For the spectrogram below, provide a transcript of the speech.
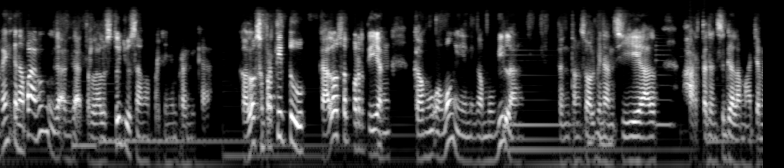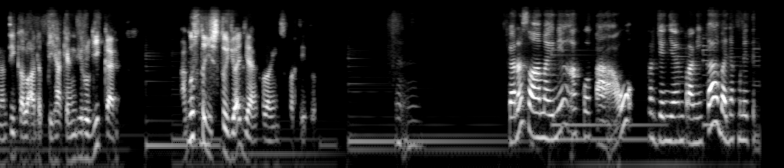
makanya kenapa aku nggak nggak terlalu setuju sama perjanjian pranikah kalau seperti itu, kalau seperti yang kamu omongin, yang kamu bilang tentang soal finansial, harta dan segala macam nanti kalau ada pihak yang dirugikan, aku setuju-setuju aja kalau yang seperti itu. Karena selama ini yang aku tahu perjanjian pranikah banyak menitik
